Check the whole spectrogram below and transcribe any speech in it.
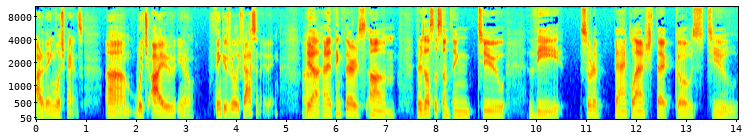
out of the English bands, um, which I you know think is really fascinating. yeah, and I think there's um there's also something to the sort of backlash that goes to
